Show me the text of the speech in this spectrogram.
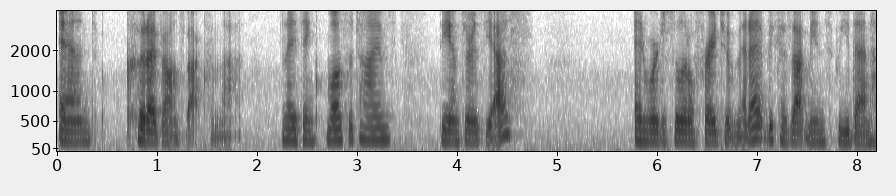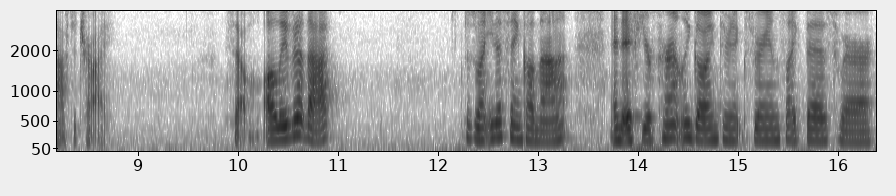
And could I bounce back from that? And I think most of the times the answer is yes. And we're just a little afraid to admit it because that means we then have to try. So I'll leave it at that. Just want you to think on that. And if you're currently going through an experience like this where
